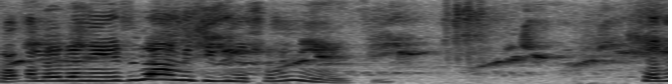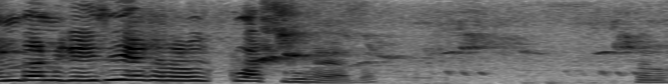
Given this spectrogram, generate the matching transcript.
সকালবেলা নিয়েছিলাম আমি টিফিনের সময় নিয়ে আইছি সেদিন তো আমি গেছি এখানে ক্লাস শুরু হয়ে যাবে। চলো।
